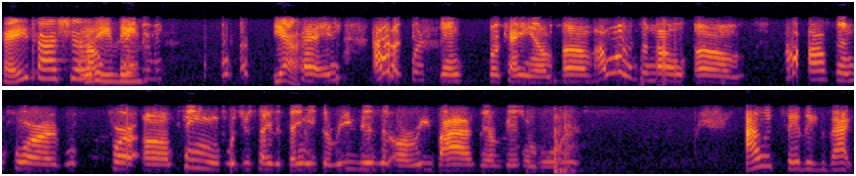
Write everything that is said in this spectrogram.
Hey, Tosha. Good evening. yeah. Hey, I have a question for KM. Um, I wanted to know um, how often for for uh, teens would you say that they need to revisit or revise their vision boards? I would say the exact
